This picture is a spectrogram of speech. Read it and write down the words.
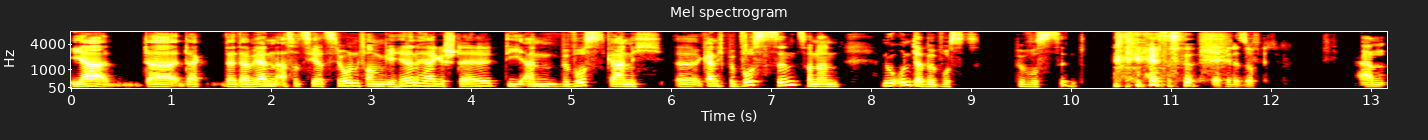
ja, da, da, da, da werden Assoziationen vom Gehirn hergestellt, die einem bewusst gar nicht, äh, gar nicht bewusst sind, sondern nur unterbewusst bewusst sind. Sehr philosophisch. Ähm,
